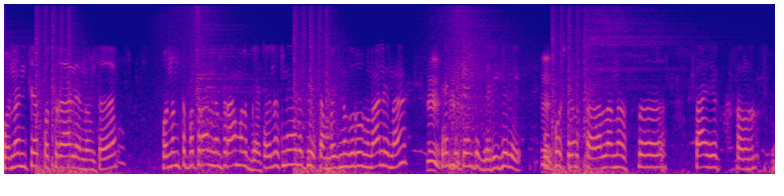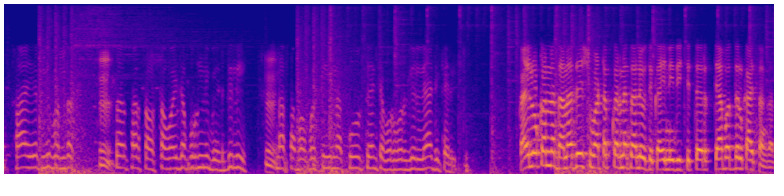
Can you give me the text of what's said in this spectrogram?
पणनचं पत्र आल्यानंतर पणनचं पत्र आल्यानंतर आम्हाला भेटायलाच नाही आलं. ते संभाजीनगरवरून आले ना त्यांचे त्यांच्या घरी गेले. उपोषण स्थळाला नसतं. सहाय्यक सं- सहाय्यक निबंधक सहकार संस्था वैजापूरनी भेट दिली. ना सभापती ना कोण त्यांच्या बरोबर गेलेले अधिकारी. काही लोकांना धनादेश वाटप करण्यात आले होते काही निधीचे. तर त्याबद्दल काय सांगाल?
